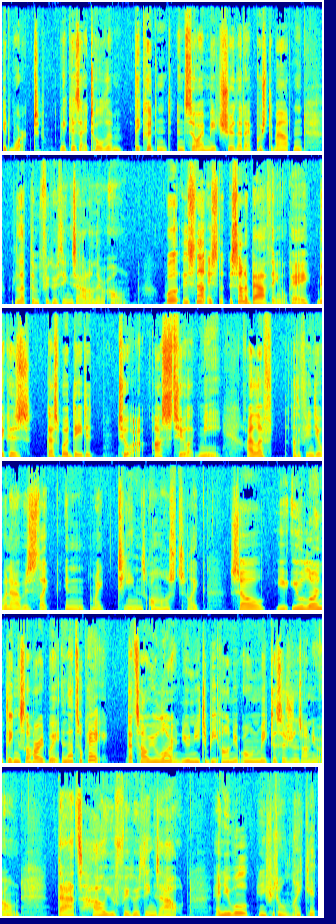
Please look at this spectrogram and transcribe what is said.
it worked because I told them they couldn't, and so I made sure that I pushed them out and let them figure things out on their own. Well, it's not it's it's not a bad thing, okay? Because that's what they did to us too, like me. I left I left India when I was like in my teens almost, like so you you learn things the hard way, and that's okay. That's how you learn. You need to be on your own, make decisions on your own. That's how you figure things out. And you will and if you don't like it,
